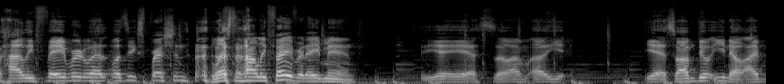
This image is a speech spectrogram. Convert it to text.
highly favored. What's the expression? Blessed and highly favored. Amen. yeah, yeah. So I'm. Uh, yeah, yeah. So I'm doing. You know, I'm.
